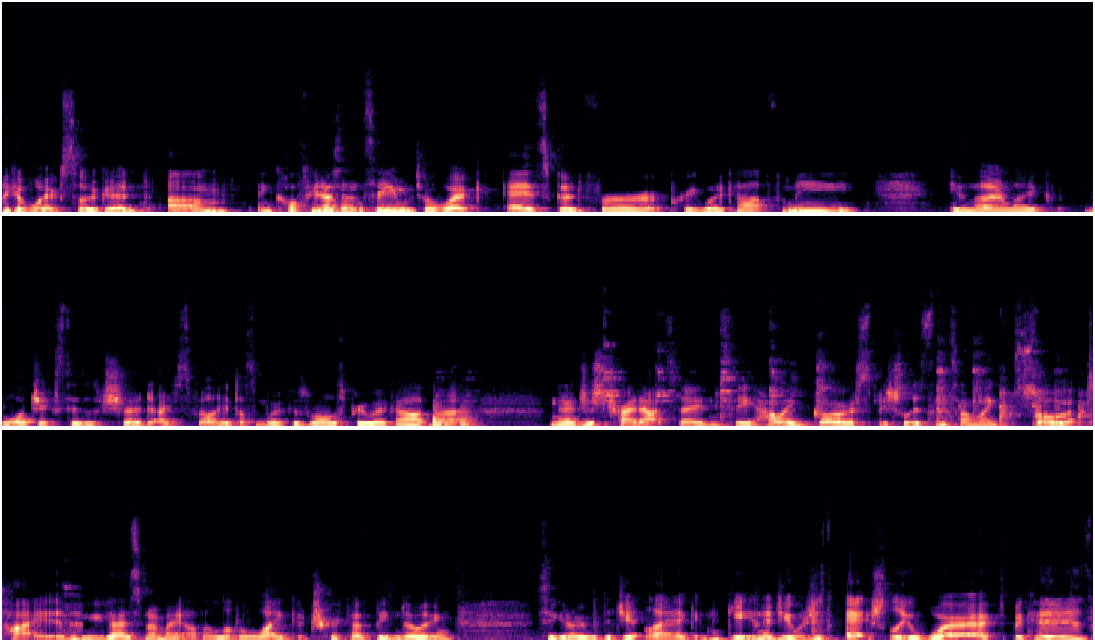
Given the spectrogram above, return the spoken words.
Like it works so good. Um, and coffee doesn't seem to work as good for pre-workout for me even though like logic says it should i just feel like it doesn't work as well as pre-workout but i'm gonna just try it out today and see how i go especially since i'm like so tired. You guys know my other little like trick i've been doing to get over the jet lag and get energy which has actually worked because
